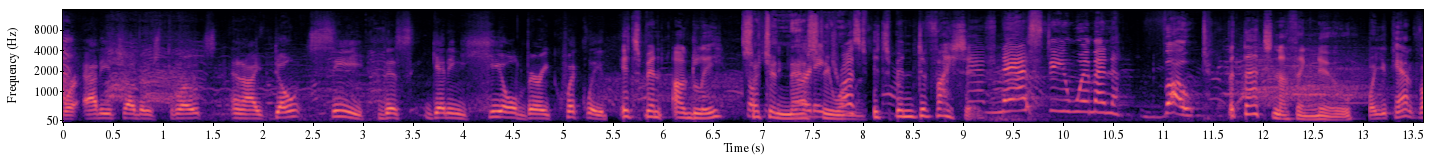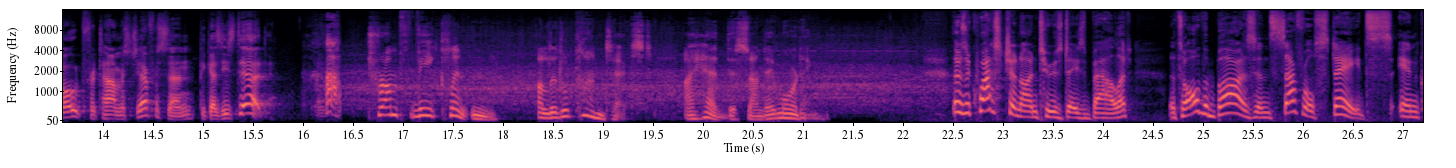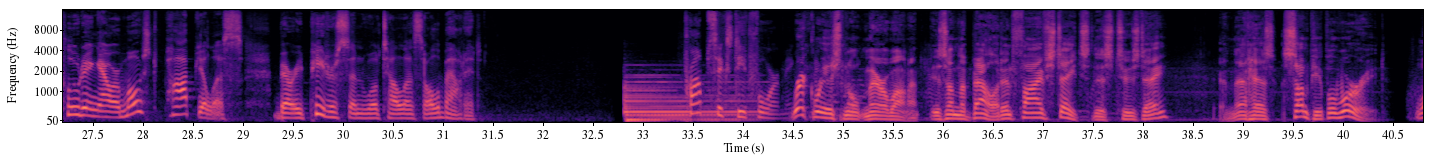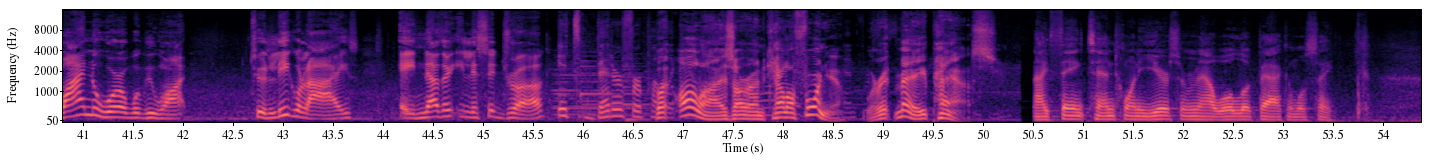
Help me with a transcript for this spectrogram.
We're at each other's throats, and I don't see this getting healed very quickly. It's been ugly. Such a nasty woman. It's been divisive. Nasty women vote. But that's nothing new. Well, you can't vote for Thomas Jefferson because he's dead. Trump v. Clinton. A little context ahead this Sunday morning. There's a question on Tuesday's ballot that's all the buzz in several states, including our most populous. Barry Peterson will tell us all about it. Prop 64. Recreational marijuana is on the ballot in five states this Tuesday, and that has some people worried. Why in the world would we want to legalize another illicit drug? It's better for public. But all eyes are on California, where it may pass. I think 10, 20 years from now, we'll look back and we'll say,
